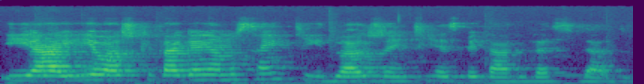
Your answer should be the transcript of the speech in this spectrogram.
E aí eu acho que vai ganhando sentido a gente respeitar a diversidade.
